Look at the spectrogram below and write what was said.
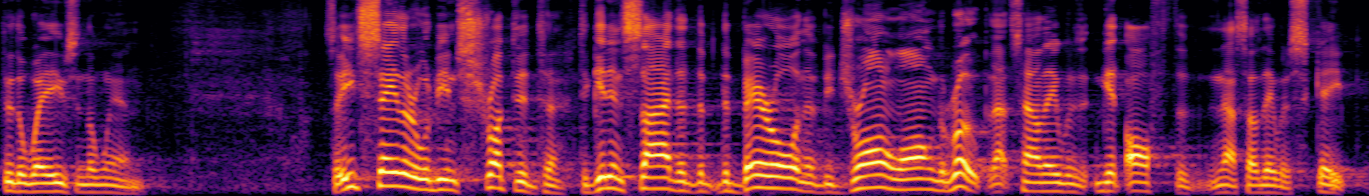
through the waves and the wind. So each sailor would be instructed to, to get inside the, the, the barrel and they'd be drawn along the rope. That's how they would get off, the, and that's how they would escape.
